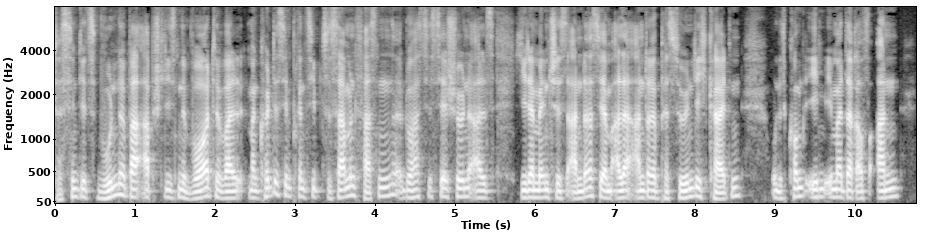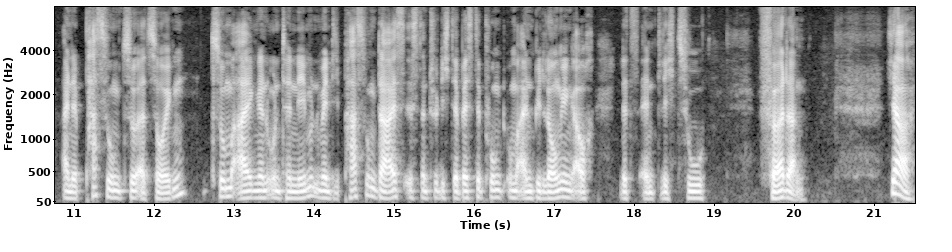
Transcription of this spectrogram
Das sind jetzt wunderbar abschließende Worte, weil man könnte es im Prinzip zusammenfassen. Du hast es sehr schön als jeder Mensch ist anders. Wir haben alle andere Persönlichkeiten und es kommt eben immer darauf an, eine Passung zu erzeugen zum eigenen Unternehmen. Und wenn die Passung da ist, ist natürlich der beste Punkt, um ein Belonging auch letztendlich zu fördern. Ja,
